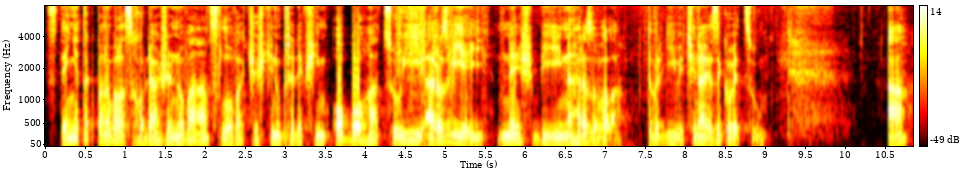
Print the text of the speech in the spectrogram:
Stejně tak panovala schoda, že nová slova češtinu především obohacují a rozvíjejí, než by ji nahrazovala, tvrdí většina jazykovědců. A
